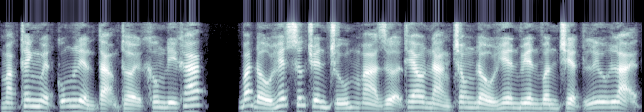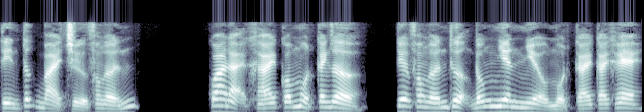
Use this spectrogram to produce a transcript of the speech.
Mạc Thanh Nguyệt cũng liền tạm thời không đi khác, bắt đầu hết sức chuyên chú mà dựa theo nàng trong đầu hiên viên vân triệt lưu lại tin tức bài trừ phong ấn. Qua đại khái có một canh giờ, kia phong ấn thượng đống nhiên nhiều một cái cái khe,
